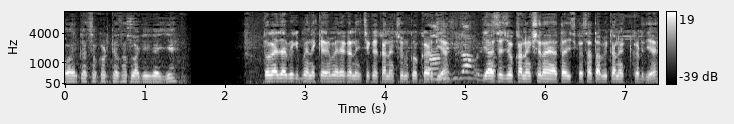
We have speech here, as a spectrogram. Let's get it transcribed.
और का सॉकेट के साथ लगेगा ये? तो गैस अभी मैंने कैमरे का नीचे का कनेक्शन को कर दिया। यहाँ से जो कनेक्शन आया था, इसके साथ अभी कनेक्ट कर दिया।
